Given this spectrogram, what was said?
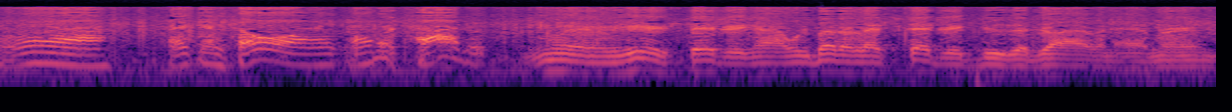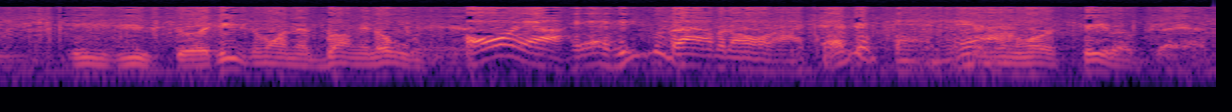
Yeah, thinking so. I ain't never tried it. Well, here's Cedric now. We better let Cedric do the driving, Abner. He's used to it. He's the one that brung it over here. Oh, yeah, yeah, he can drive all right. Cedric can, Even yeah. where Caleb's at.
